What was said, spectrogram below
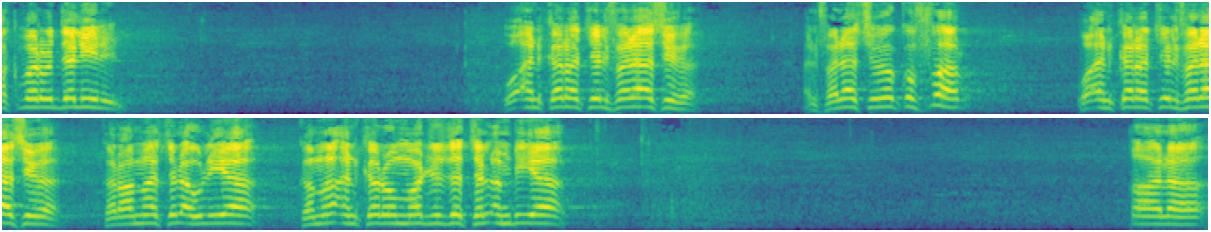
أكبر دليل. وأنكرت الفلاسفة. الفلاسفة كفار. وأنكرت الفلاسفة كرامات الأولياء كما أنكروا معجزة الأنبياء. قال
